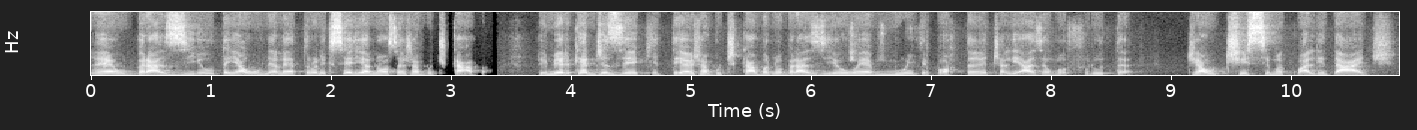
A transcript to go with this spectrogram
Né? O Brasil tem a urna eletrônica, que seria a nossa jabuticaba. Primeiro, quero dizer que ter a jabuticaba no Brasil é muito importante, aliás, é uma fruta de altíssima qualidade.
